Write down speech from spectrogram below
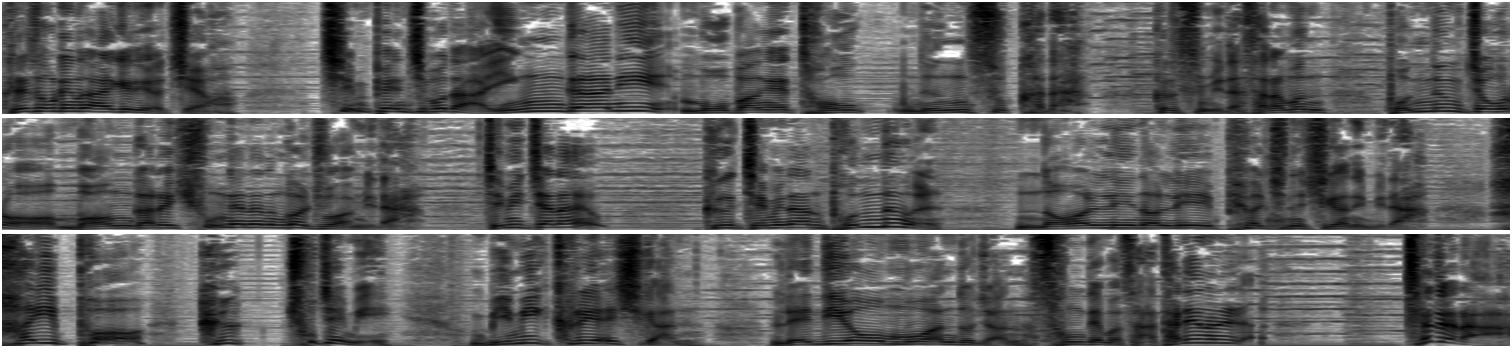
그래서 우리는 알게 되었죠. 침팬치보다 인간이 모방에 더욱 능숙하다. 그렇습니다. 사람은 본능적으로 뭔가를 흉내내는 걸 좋아합니다. 재밌잖아요? 그 재미난 본능을 널리 널리 펼치는 시간입니다. hyper 극 초재미 mimicry의 시간 레디오 무한도전 성대모사 달인을 찾아라.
